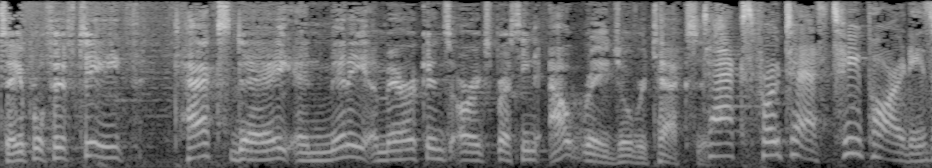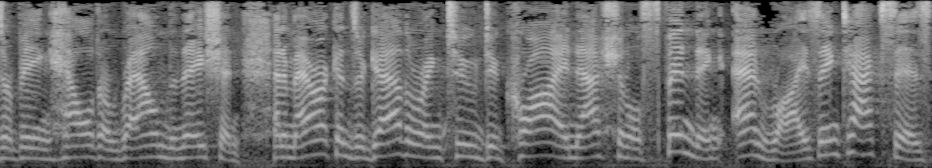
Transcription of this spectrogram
It's April 15th, tax day, and many Americans are expressing outrage over taxes. Tax protests, tea parties are being held around the nation, and Americans are gathering to decry national spending and rising taxes.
